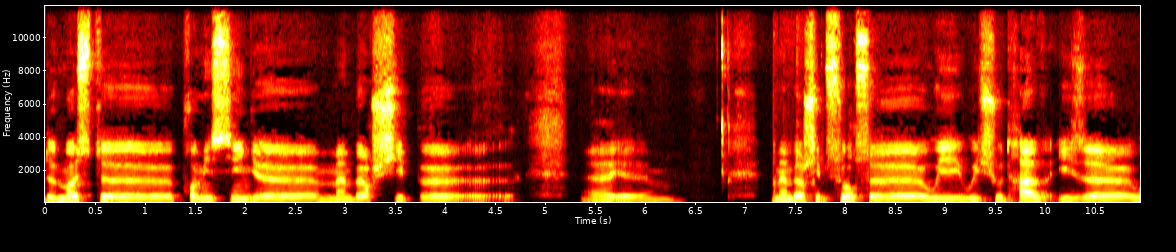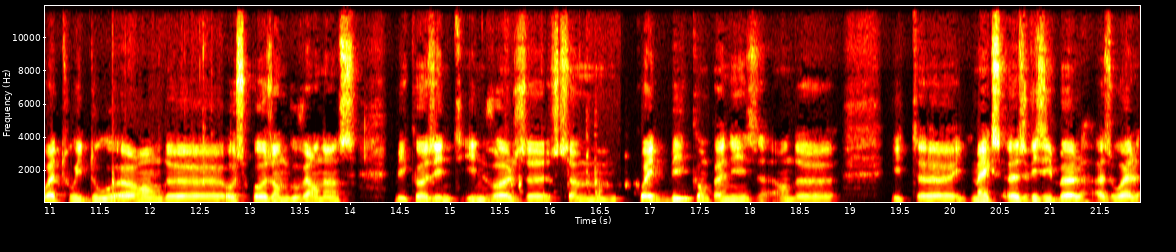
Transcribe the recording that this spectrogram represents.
the most promising membership um, membership source uh, we, we should have is uh, what we do around uh, OSPOS and governance because it involves some quite big companies and it uh, it makes us visible as well.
